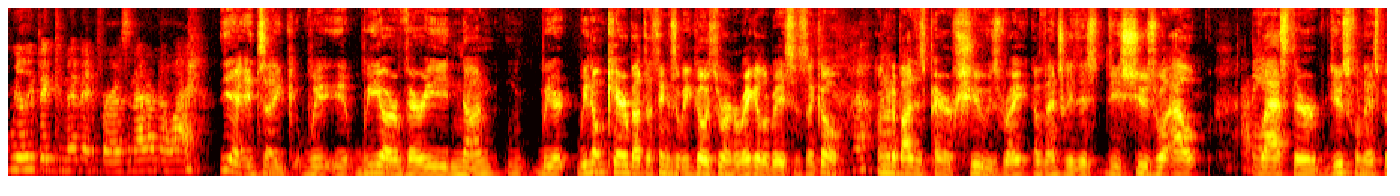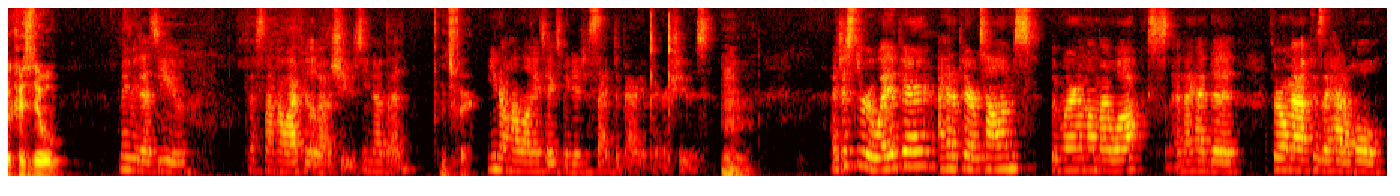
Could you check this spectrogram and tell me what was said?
really big commitment for us, and I don't know why. Yeah, it's like we we are very non we we don't care about the things that we go through on a regular basis. Like, oh, I'm to buy this pair of shoes, right? Eventually, this these shoes will I mean, outlast their usefulness because they'll. maybe that's you. That's not how I feel about shoes. You know that. It's fair. You know how long it takes me to decide to buy a pair of shoes. Mm. I just threw away a pair. I had a pair of Toms. Been wearing them on my walks, and I had to throw them out because they had a hole.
